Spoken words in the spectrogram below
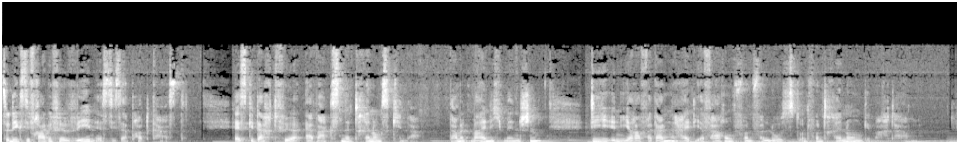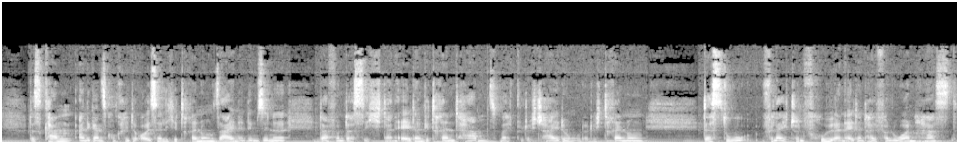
Zunächst die Frage, für wen ist dieser Podcast? Er ist gedacht für erwachsene Trennungskinder. Damit meine ich Menschen, die in ihrer Vergangenheit die Erfahrung von Verlust und von Trennung gemacht haben. Das kann eine ganz konkrete äußerliche Trennung sein, in dem Sinne davon, dass sich deine Eltern getrennt haben, zum Beispiel durch Scheidung oder durch Trennung, dass du vielleicht schon früh einen Elternteil verloren hast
